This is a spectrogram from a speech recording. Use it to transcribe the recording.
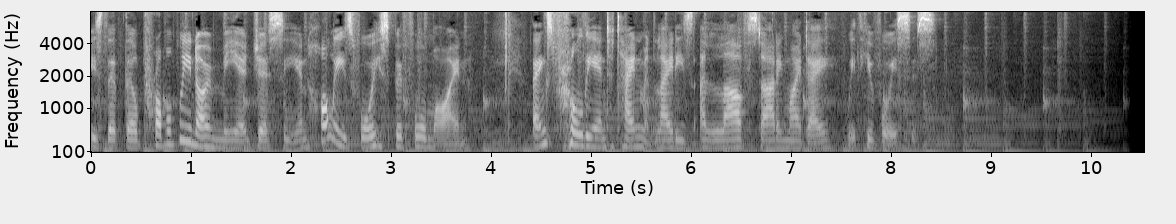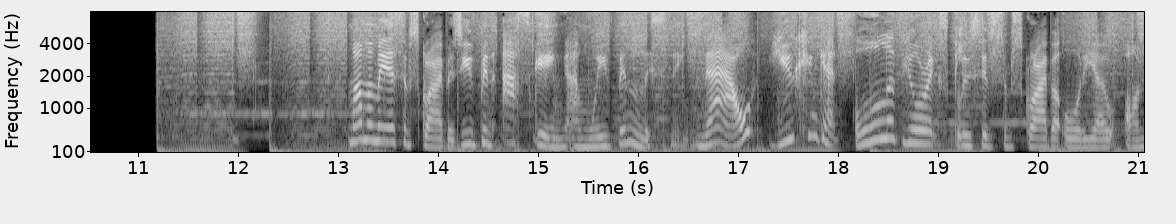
is that they'll probably know Mia, Jessie, and Holly's voice before mine. Thanks for all the entertainment, ladies. I love starting my day with your voices. Mamamia subscribers, you've been asking and we've been listening. Now you can get all of your exclusive subscriber audio on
